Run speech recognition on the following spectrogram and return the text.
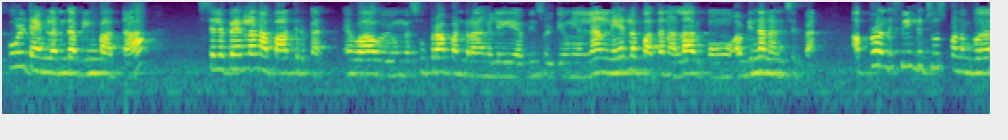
ஸ்கூல் டைம்ல இருந்து அப்படின்னு பார்த்தா சில பேர்லாம் நான் பார்த்துருப்பேன். வா இவங்க சூப்பரா பண்றாங்களே அப்படின்னு சொல்லிட்டு இவங்க எல்லாம் நேர்ல பார்த்தா நல்லா இருக்கும் அப்படின்னு தான் நினைச்சிருப்பேன். அப்புறம் அந்த ஃபீல்டு சூஸ் பண்ணும்போது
